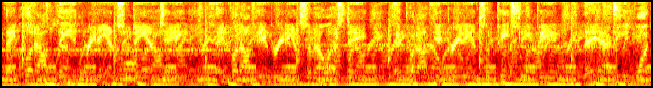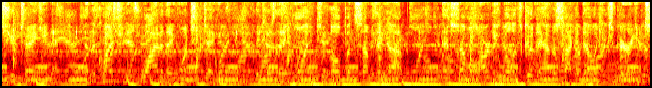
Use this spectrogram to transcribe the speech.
They put out the ingredients of DMT. They put out the ingredients of LSD. Something up. And some will argue, well, it's good to have a psychedelic experience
